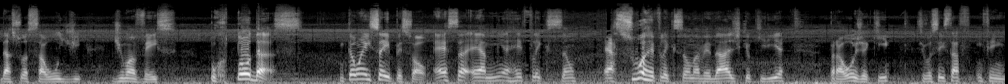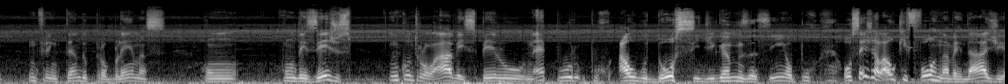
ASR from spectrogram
da sua saúde de uma vez por todas. Então é isso aí, pessoal. Essa é a minha reflexão, é a sua reflexão, na verdade, que eu queria para hoje aqui. Se você está enfrentando problemas com, com desejos incontroláveis pelo, né, por, por algo doce, digamos assim, ou por, ou seja lá o que for, na verdade,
